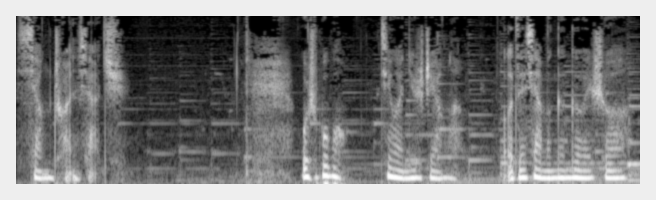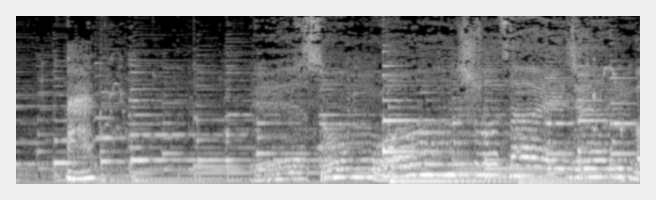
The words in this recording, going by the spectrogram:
相传下去。我是波波，今晚就是这样了。我在厦门跟各位说晚安。别送我。说再见吧，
